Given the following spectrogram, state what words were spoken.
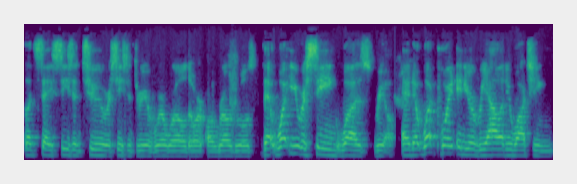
let's say, season two or season three of Real World or, or Road Rules, that what you were seeing was real? And at what point in your reality watching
